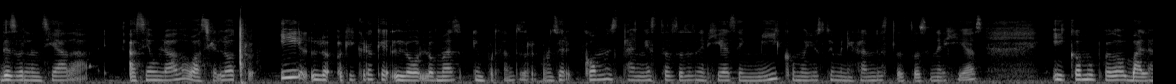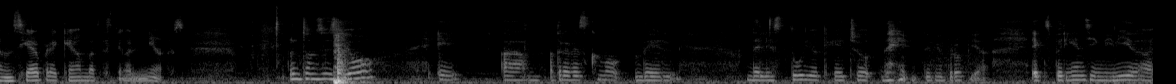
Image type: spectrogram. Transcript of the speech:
desbalanceada hacia un lado o hacia el otro. Y aquí creo que lo, lo, más importante es reconocer cómo están estas dos energías en mí, cómo yo estoy manejando estas dos energías y cómo puedo balancear para que ambas estén alineadas. Entonces yo, eh, a través como del, del, estudio que he hecho de, de, mi propia experiencia en mi vida,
